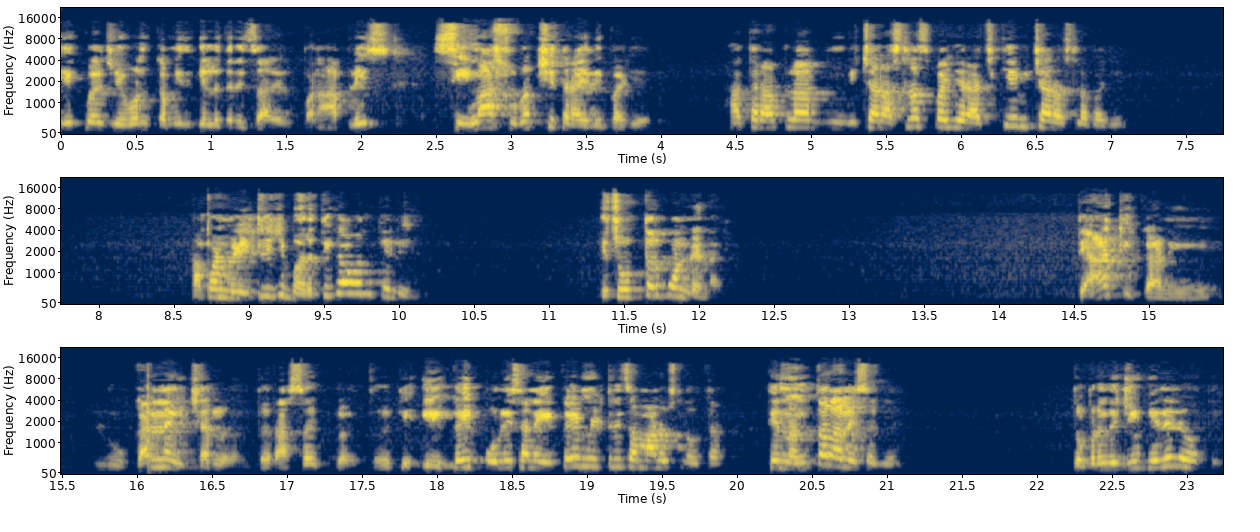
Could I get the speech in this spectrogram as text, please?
एक वेळ जेवण कमी केलं तरी चालेल पण आपली सीमा सुरक्षित राहिली पाहिजे. हा तर आपला विचार असलाच पाहिजे राजकीय विचार असला पाहिजे. आपण मिलिटरीची भरती का बंद केली? याचं उत्तर कोण देणार? त्या ठिकाणी लोकांना विचारल्यानंतर असं कळतं की एकही पोलीस आणि एकही मिलिटरीचा माणूस नव्हता. ते नंतर आले सगळे. तोपर्यंत जीव गेलेले होते.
